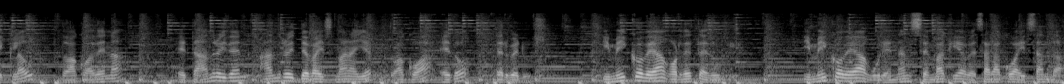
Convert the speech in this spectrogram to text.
iCloud doakoa dena, eta Androiden Android Device Manager doakoa edo Cerberus. Email kodea gordeta eduki. Email kodea gure nan zenbakia bezalakoa izan da,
